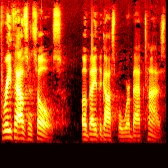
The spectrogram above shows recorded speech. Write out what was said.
3,000 souls obeyed the gospel, were baptized.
